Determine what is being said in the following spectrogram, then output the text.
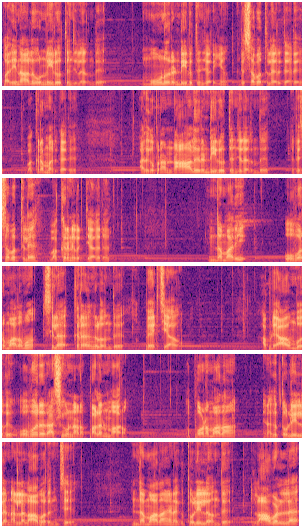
பதினாலு ஒன்று இருபத்தஞ்சிலேருந்து மூணு ரெண்டு இருபத்தஞ்சி வரைக்கும் ரிஷபத்தில் இருக்கார். வக்கரமாக இருக்கார். அதுக்கப்புறம் நாலு ரெண்டு இருபத்தஞ்சிலேருந்து ரிஷபத்தில் வக்கர நிவர்த்தி ஆகிறார். இந்த மாதிரி ஒவ்வொரு மாதமும் சில கிரகங்கள் வந்து பயிற்சி ஆகும். அப்படி ஆகும்போது ஒவ்வொரு ராசிக்கு உண்டான பலன் மாறும். போன மாதம் எனக்கு தொழிலில் நல்ல லாபம் இருந்துச்சு. இந்த மாதம் எனக்கு தொழிலில் வந்து லாபம் இல்லை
